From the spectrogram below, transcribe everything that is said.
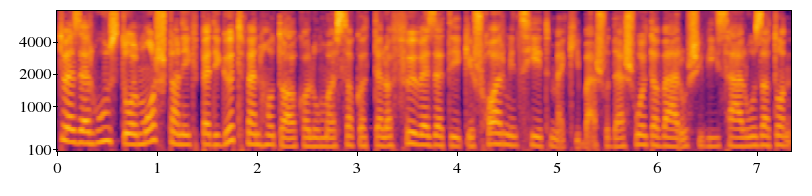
2020-tól mostanig pedig 56 alkalommal szakadt el a fővezeték, és 37 meghibásodás volt a városi vízhálózaton.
